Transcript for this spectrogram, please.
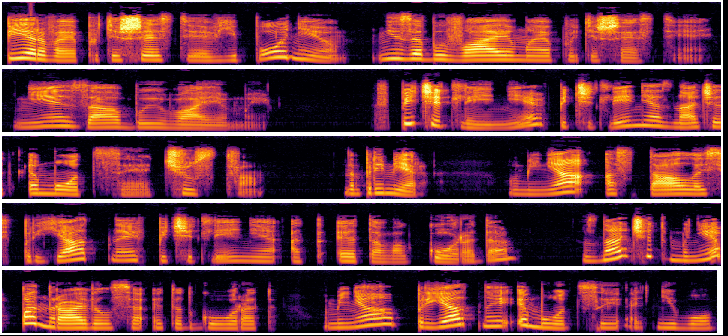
первое путешествие в Японию – незабываемое путешествие, незабываемый. Впечатление. Впечатление значит эмоция, чувство. Например, у меня осталось приятное впечатление от этого города. Значит, мне понравился этот город. У меня приятные эмоции от него.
